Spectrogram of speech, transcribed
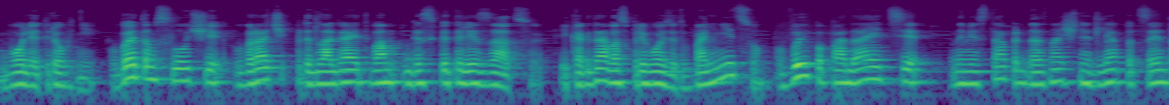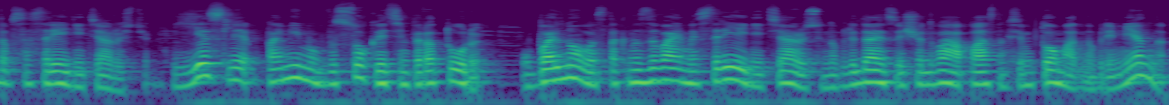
более трех дней. В этом случае врач предлагает вам госпитализацию. И когда вас привозят в больницу, вы попадаете на места, предназначенные для пациентов со средней тяжестью. Если помимо высокой температуры у больного с так называемой средней тяжестью наблюдается еще два опасных симптома одновременно,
